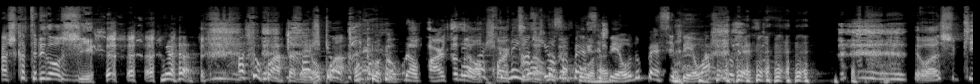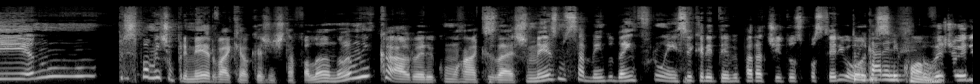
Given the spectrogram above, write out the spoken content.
Acho que a trilogia. acho que o quarto também. Acho o que eu- quarto. Vamos colocar o quarto. Não, o quarto Eu não. O acho que eu quarto nem Acho não. que o dessa do porra. PSP, ou do PSP, eu acho que do PSP. Eu acho que eu não. Principalmente o primeiro, vai, que é o que a gente tá falando, eu não encaro ele como um hack slash, mesmo sabendo da influência que ele teve para títulos posteriores. Tu encara ele Eu como? vejo ele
